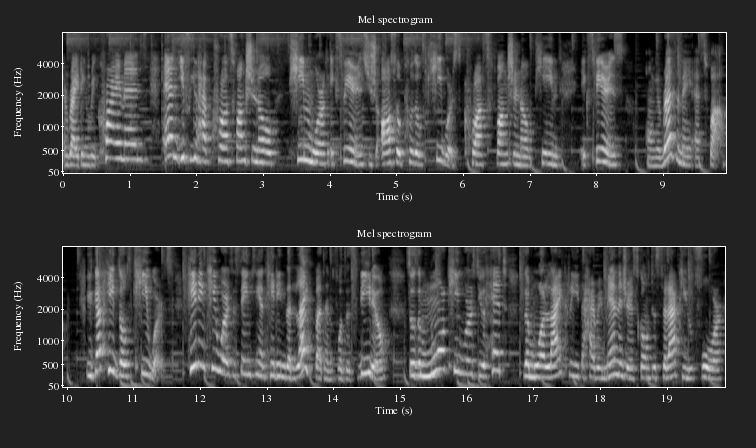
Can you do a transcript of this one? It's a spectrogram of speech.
and writing requirements. And if you have cross-functional teamwork experience, you should also put those keywords, cross-functional team experience, on your resume as well. You gotta hit those keywords. Hitting keywords is the same thing as hitting the like button for this video. So the more keywords you hit, the more likely the hiring manager is going to select you for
